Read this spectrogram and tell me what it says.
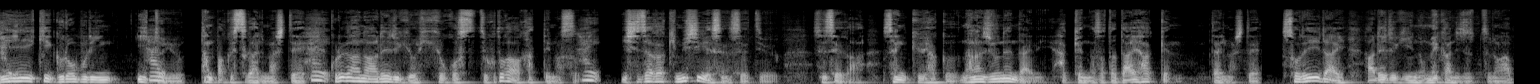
免疫グロブリン E というタンパク質がありまして、はい、これがあのアレルギーを引き起こすということが分かっています。はい、石坂君重先生という先生が1970年代に発見なさった大発見でありまして、それ以来アレルギーのメカニズムっていうのが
